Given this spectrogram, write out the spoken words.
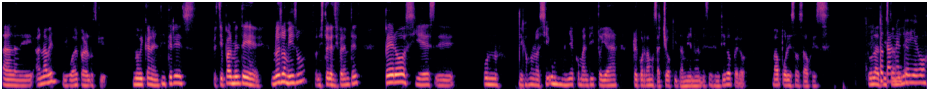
a la de Annabelle, igual para los que no ubican el títere, es, principalmente no es lo mismo, son historias diferentes, pero si es eh, un, digámoslo así, un muñeco maldito, ya recordamos a Chucky también en ese sentido, pero va por esos auges. ¿Tú la has Totalmente, Diego.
